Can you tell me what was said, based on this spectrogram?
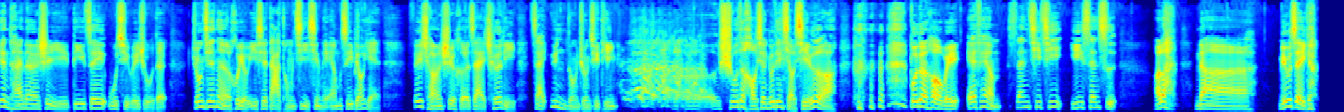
电台呢是以 DJ 舞曲为主的，中间呢会有一些大同即兴的 MC 表演。非常适合在车里、在运动中去听。呃，说的好像有点小邪恶啊。波段号为 FM 三七七一三四。好了，那 music。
